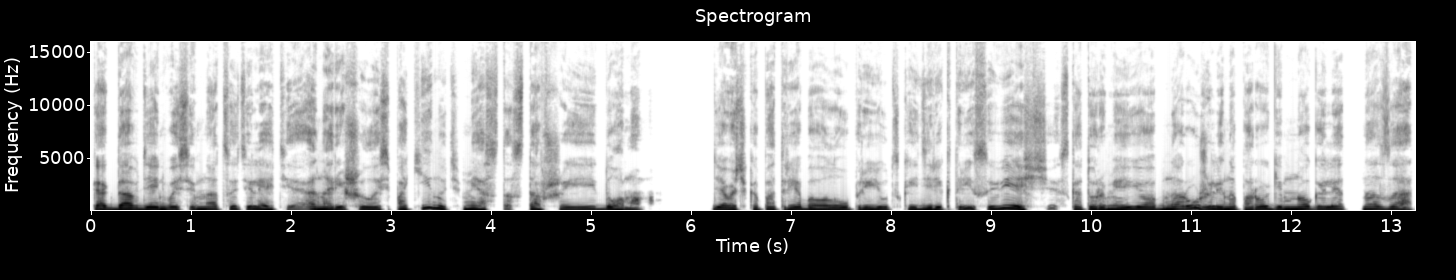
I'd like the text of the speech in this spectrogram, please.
Когда в день восемнадцатилетия она решилась покинуть место, ставшее ей домом, Девочка потребовала у приютской директрисы вещи, с которыми ее обнаружили на пороге много лет назад.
